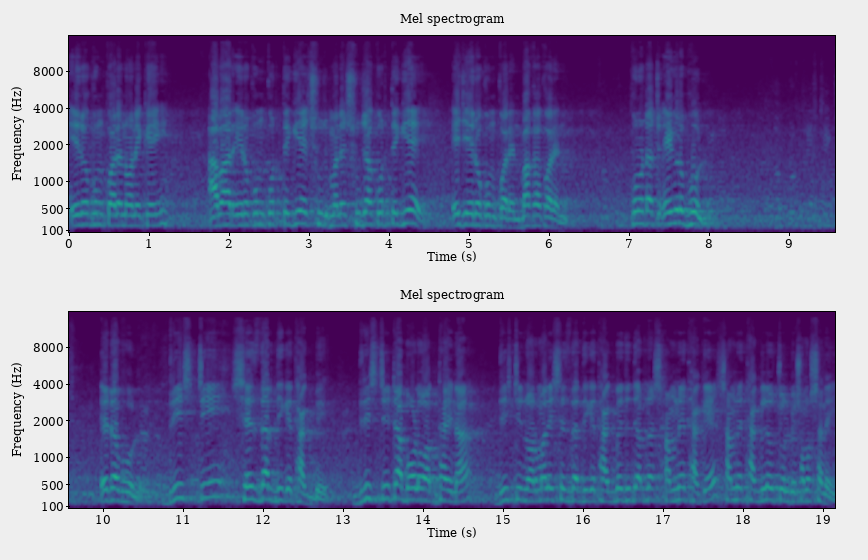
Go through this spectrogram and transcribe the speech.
এরকম করেন অনেকেই, আবার এরকম করতে গিয়ে মানে সোজা করতে গিয়ে এই যে এরকম করেন, বাঁকা করেন। কোনোটা এগুলো ভুল। এটা ভুল। দৃষ্টি সেজদার দিকে থাকবে। দৃষ্টিটা বড় অধ্যায় না। দৃষ্টি নর্মালি সেজদার দিকে থাকবে। যদি আপনার সামনে থাকে, সামনে থাকলেও চলবে, সমস্যা নেই।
